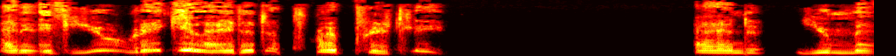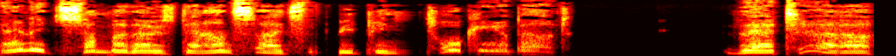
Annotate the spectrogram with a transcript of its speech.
And if you regulate it appropriately and you manage some of those downsides that we've been talking about, that uh,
